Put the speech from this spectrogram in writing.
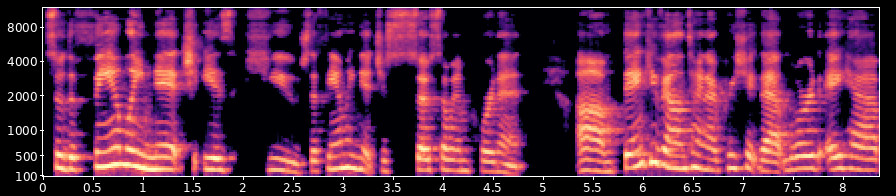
So the family niche is huge. The family niche is so, so important. Um, thank you, Valentine. I appreciate that. Lord Ahab,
